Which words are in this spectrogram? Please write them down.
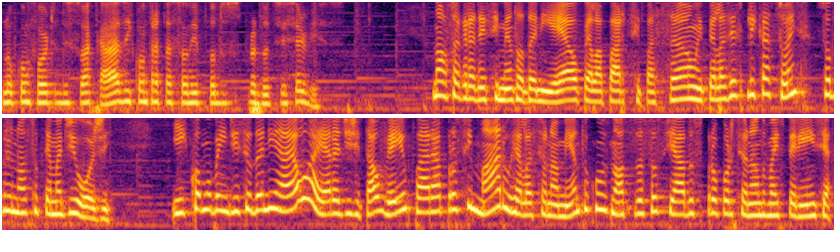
no conforto de sua casa e contratação de todos os produtos e serviços. Nosso agradecimento ao Daniel pela participação e pelas explicações sobre o nosso tema de hoje. E como bem disse o Daniel, a era digital veio para aproximar o relacionamento com os nossos associados, proporcionando uma experiência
